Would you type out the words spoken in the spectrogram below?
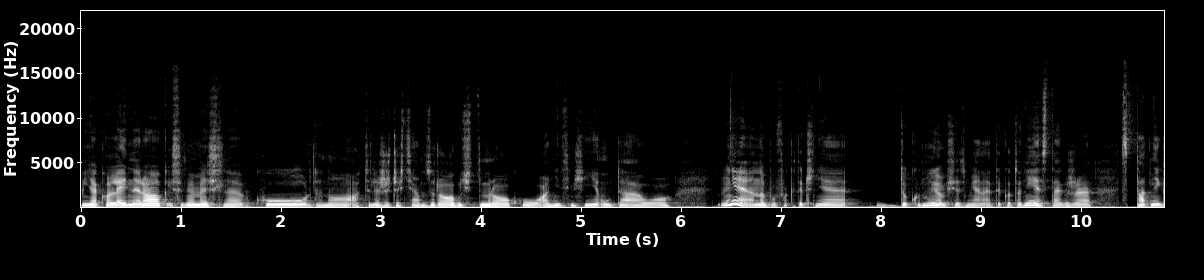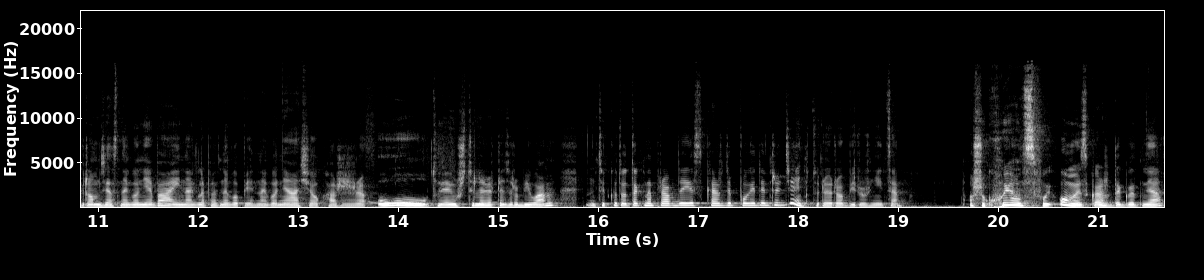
mija kolejny rok i sobie myślę, kurde, no, a tyle rzeczy chciałam zrobić w tym roku, a nic mi się nie udało. Nie, no bo faktycznie dokonują się zmiany, tylko to nie jest tak, że spadnie grom z jasnego nieba i nagle pewnego pięknego dnia się okaże, że o, to ja już tyle rzeczy zrobiłam, tylko to tak naprawdę jest każdy pojedynczy dzień, który robi różnicę. Oszukując swój umysł każdego dnia,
